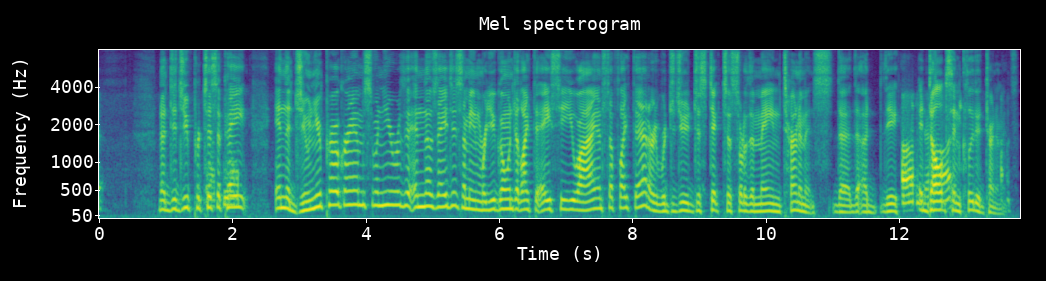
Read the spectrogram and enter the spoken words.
but Now, did you participate in the junior programs when you were the, in those ages? I mean, were you going to like the ACUI and stuff like that, or were- did you just stick to sort of the main tournaments, the the, uh, the Uh, no, adults I- included tournaments?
